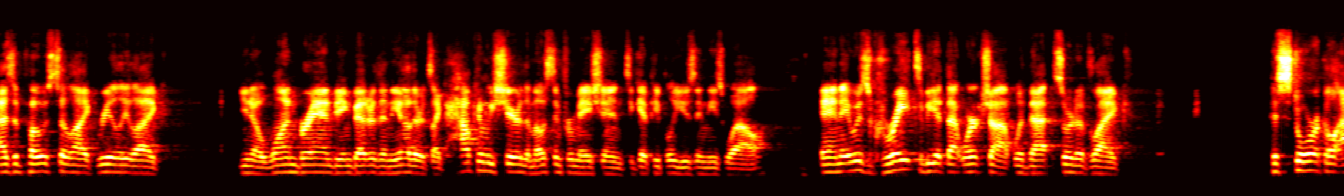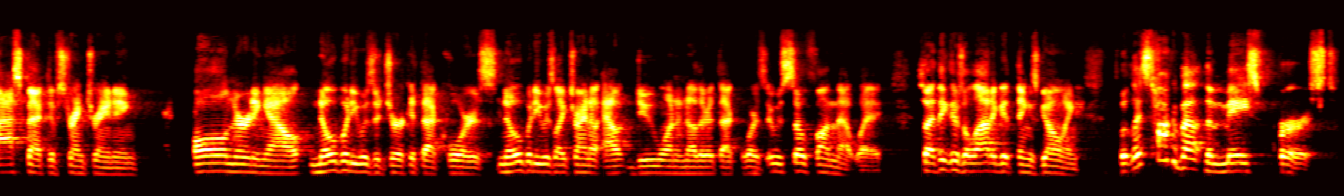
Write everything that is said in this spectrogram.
as opposed to like really like you know one brand being better than the other. It's like how can we share the most information to get people using these well? And it was great to be at that workshop with that sort of like historical aspect of strength training all nerding out. Nobody was a jerk at that course. Nobody was like trying to outdo one another at that course. It was so fun that way. So i think there's a lot of good things going. But let's talk about the mace first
